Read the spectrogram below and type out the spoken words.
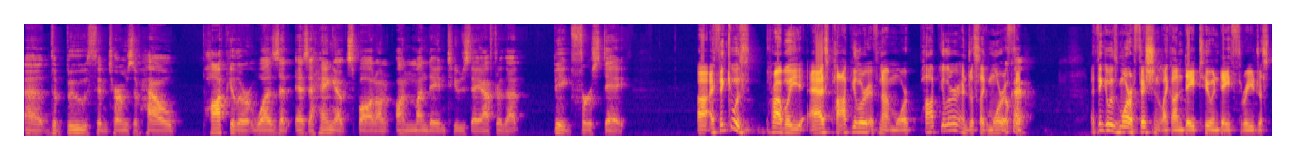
uh, the booth in terms of how popular it was at, as a hangout spot on, on Monday and Tuesday after that big first day. Uh, I think it was probably as popular, if not more popular, and just like more okay. efficient. I think it was more efficient, like on day two and day three, just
